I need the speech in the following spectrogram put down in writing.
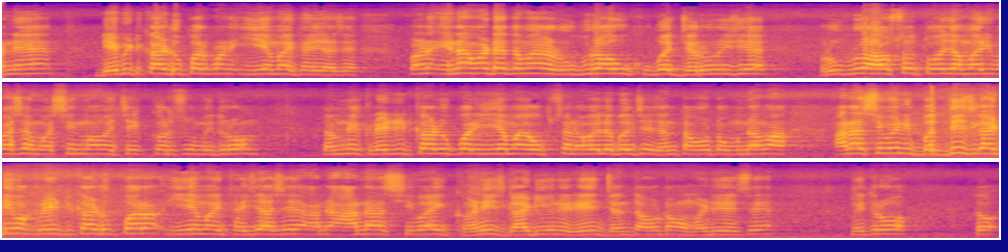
અને ડેબિટ કાર્ડ ઉપર પણ ઈએમઆઈ થઈ જશે. પણ એના માટે તમારે રૂબરૂ આવવું ખૂબ જ જરૂરી છે. રૂબરૂ આવશો તો જ અમારી પાસે મશીનમાં હવે ચેક કરશું મિત્રો. તમને ક્રેડિટ કાર્ડ ઉપર ઈએમઆઈ ઓપ્શન અવેલેબલ છે જનતા ઓટો ઉનામાં. આના સિવાયની બધી જ ગાડીમાં ક્રેડિટ કાર્ડ ઉપર ઈએમઆઈ થઈ જશે અને આના સિવાય ઘણી જ ગાડીઓની રેન્જ જનતા ઓટોમાં મળી રહેશે. મિત્રો, તો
